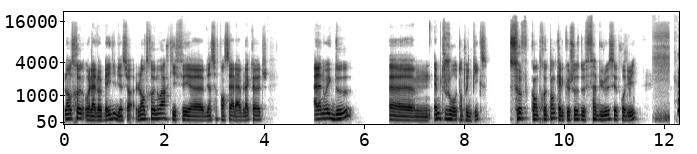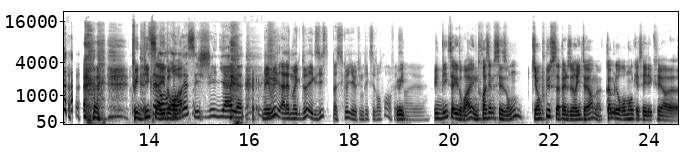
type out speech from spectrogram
L'entre... Oh, la Log Lady, bien sûr. L'entre-noir qui fait euh, bien sûr penser à la Black Lodge. Alan Wake 2 euh, aime toujours autant Twin Peaks, sauf qu'entre-temps, quelque chose de fabuleux s'est produit. Twin Peaks C'est- a eu droit. En vrai, c'est génial. Mais oui, Alan Wake 2 existe parce qu'il y a eu Twin Peaks saison 3 en fait. Oui. Euh, Twin Peaks a eu droit à une troisième saison, qui en plus s'appelle The Return, comme le roman qu'essaye d'écrire euh,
